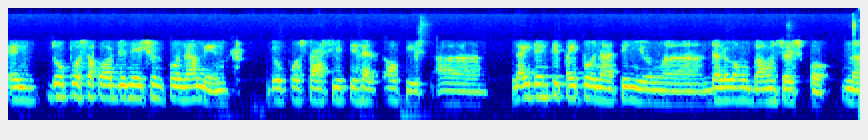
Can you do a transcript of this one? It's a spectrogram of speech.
And doon po sa coordination po namin, doon po sa City Health Office, ah, na-identify po natin yung ah, dalawang bouncers po na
